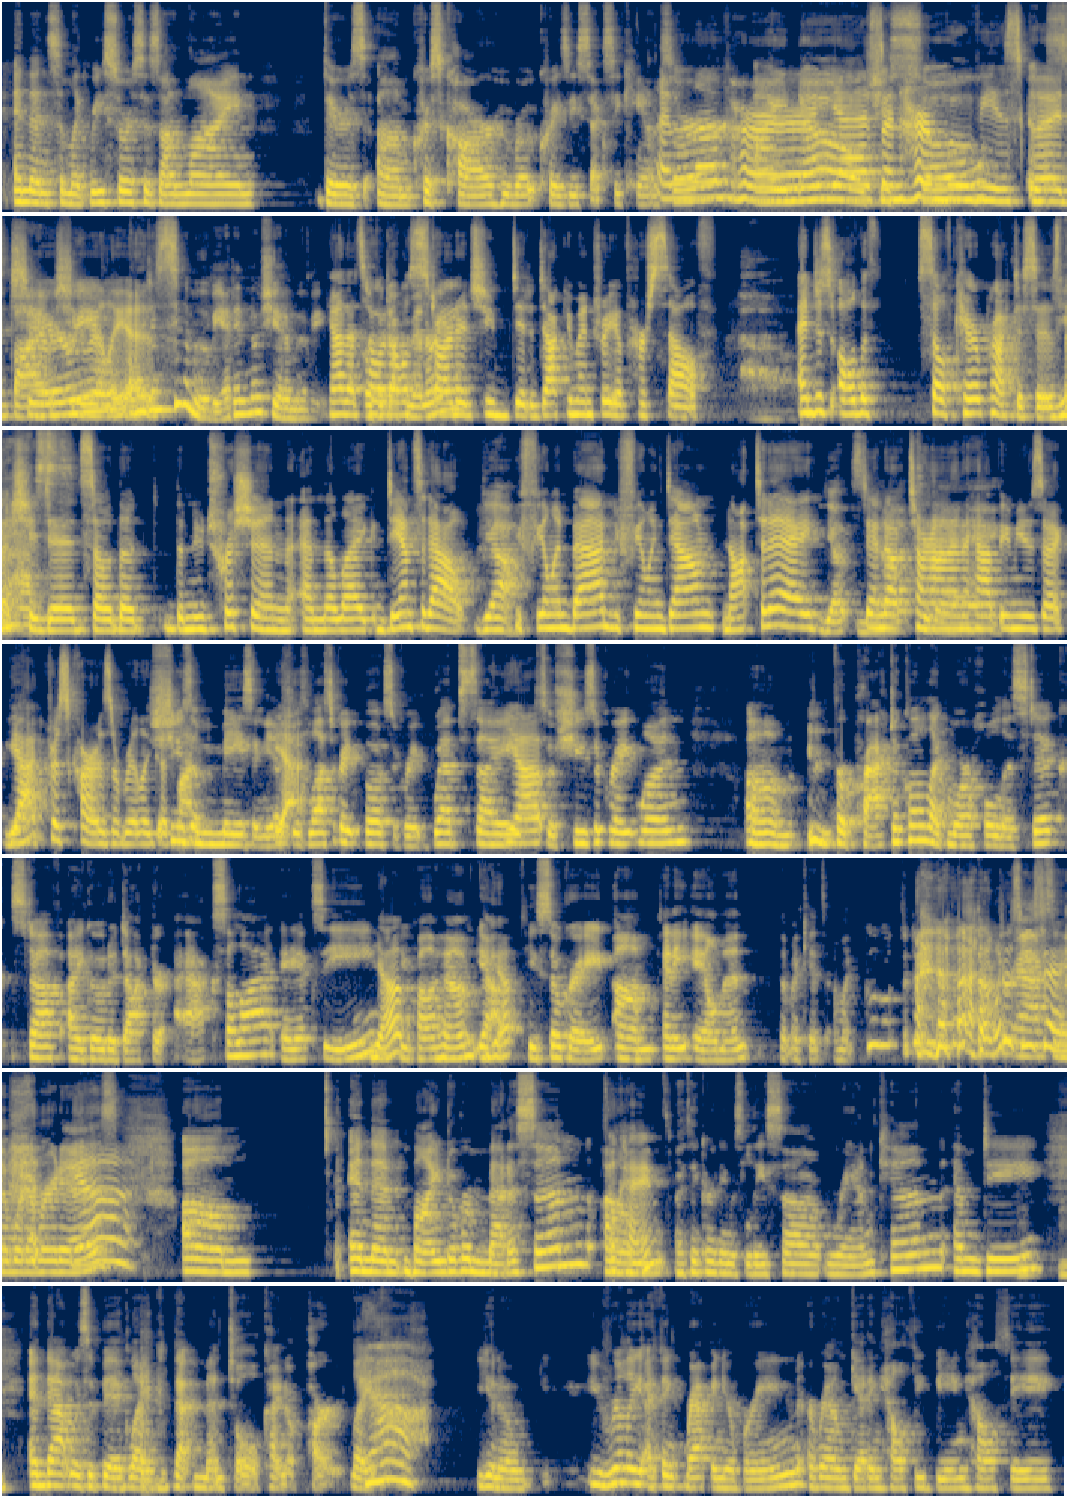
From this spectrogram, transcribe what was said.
and then some like resources online. There's um, Kris Carr who wrote Crazy Sexy Cancer. I love her. I know. Yes, She's and her so is good inspiring. too. She really Oh, I didn't see the movie. I didn't know she had a movie. Yeah, that's Like how it all started. She did a documentary of herself and just all the self care practices that she did. So the the nutrition and the like dance it out. Yeah. You're feeling bad, you're feeling down, not today. Yep. Stand up, turn on a happy music. Yeah. Yeah. Kris Carr is a really good she's one. amazing. Yeah, Yeah. she has lots of great books, a great website. Yeah. So she's a great one. Um, for practical, like more holistic stuff, I go to Dr. Axe a lot, A X E. Yep. You follow him? Yeah. Yep. He's so great. Um, any ailment that my kids, I'm like, Google Dr. What does he Axe and then whatever it is. Yeah. Um, and then Mind Over Medicine. Um, Okay. I think her name is Lisa Rankin, MD. And that was a big, like, that mental kind of part. Like, yeah. you know, you really, I think, wrapping your brain around getting healthy, being healthy.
